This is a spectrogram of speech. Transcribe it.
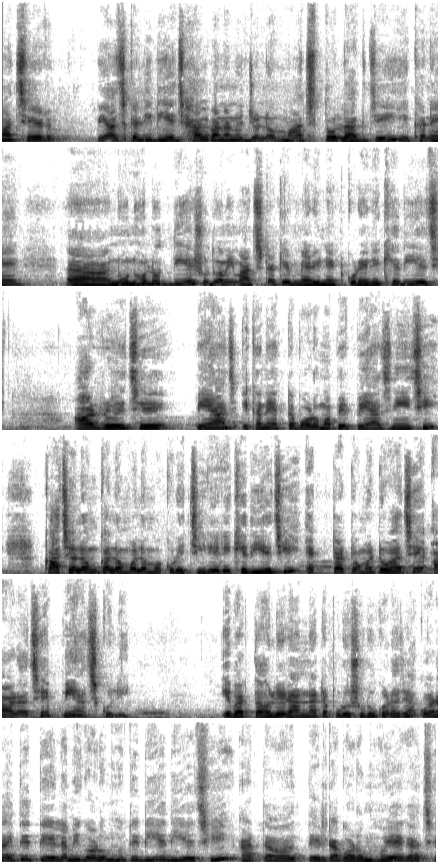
মাছের পেঁয়াজকালি দিয়ে ঝাল বানানোর জন্য মাছ তো লাগছেই। এখানে নুন হলুদ দিয়ে শুধু আমি মাছটাকে ম্যারিনেট করে রেখে দিয়েছি। আর রয়েছে পেঁয়াজ। এখানে একটা বড় মাপের পেঁয়াজ নিয়েছি। কাঁচা লঙ্কা লম্বা লম্বা করে চিড়ে রেখে দিয়েছি। একটা টমেটো আছে আর আছে পেঁয়াজ কলি। এবার তাহলে রান্নাটা পুরো শুরু করা যাক। কড়াইতে তেল আমি গরম হতে দিয়ে দিয়েছি, আর তেলটা গরম হয়ে গেছে,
